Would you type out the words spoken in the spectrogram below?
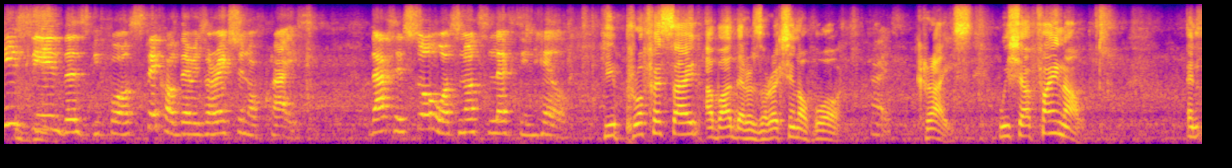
He, Mhm. seeing this before, spake of the resurrection of Christ, that his soul was not left in hell. He prophesied about the resurrection of what? Christ. Christ. We shall find out and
